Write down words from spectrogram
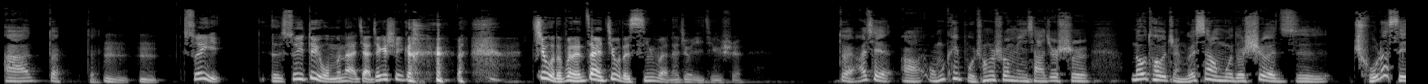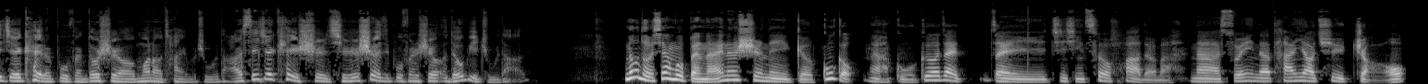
啊，对对，嗯嗯，所以呃，所以对我们来讲，这个是一个旧的不能再旧的新闻了，就已经是。对，而且啊，我们可以补充说明一下，就是 Noto 整个项目的设计，除了 CJK 的部分都是由 Monotype 主导，而 CJK 是其实设计部分是由 Adobe 主导的。Note 项目本来呢是那个 Google 啊，谷歌在在进行策划的吧？那所以呢，他要去找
